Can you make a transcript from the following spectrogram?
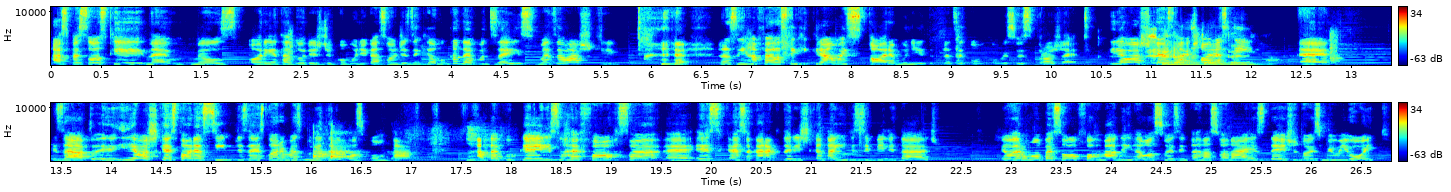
as pessoas que, né, meus orientadores de comunicação dizem que eu nunca devo dizer isso, mas eu acho que, assim, Rafaela, você tem que criar uma história bonita para dizer como começou esse projeto. E eu acho que a, história assim, é, exato. E, e, eu acho que a história simples é a história mais bonita que eu posso contar. Até porque isso reforça é, esse, essa característica da invisibilidade. Eu era uma pessoa formada em relações internacionais desde 2008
